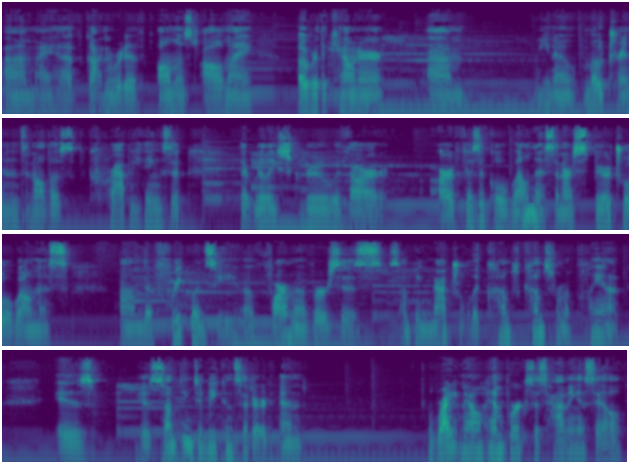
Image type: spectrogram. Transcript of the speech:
um, I have gotten rid of almost all my over-the-counter, um, you know, Motrins and all those crappy things that that really screw with our our physical wellness and our spiritual wellness. Um, their frequency of pharma versus something natural that comes comes from a plant is is something to be considered. And right now, HempWorx is having a sale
